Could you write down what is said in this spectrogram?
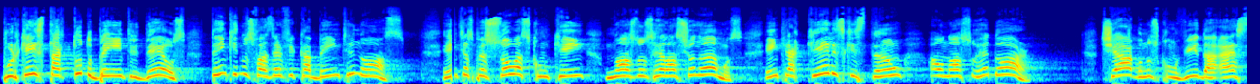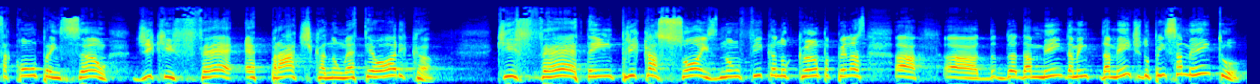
Porque estar tudo bem entre Deus tem que nos fazer ficar bem entre nós entre as pessoas com quem nós nos relacionamos, entre aqueles que estão ao nosso redor. Tiago nos convida a essa compreensão de que fé é prática, não é teórica. Que fé tem implicações, não fica no campo apenas ah, ah, da, da, da, da mente, do pensamento.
